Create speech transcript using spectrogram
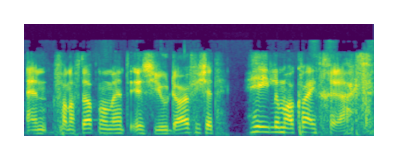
En vanaf dat moment is Hugh Darvish het helemaal kwijtgeraakt.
